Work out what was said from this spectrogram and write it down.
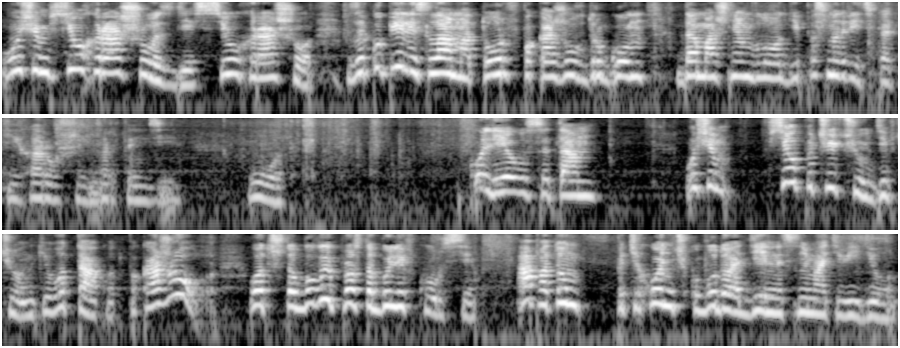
В общем, все хорошо здесь, все хорошо. Закупили сламаторф, покажу в другом домашнем влоге. Посмотрите, какие хорошие гортензии. Вот. Колеусы там. В общем, все по чуть-чуть, девчонки. Вот так вот покажу. Вот, чтобы вы просто были в курсе. А потом потихонечку буду отдельно снимать видео.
